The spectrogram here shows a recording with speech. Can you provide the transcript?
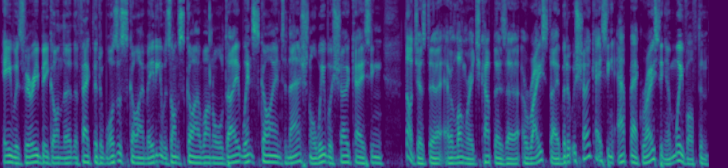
he was very big on the, the fact that it was a Sky meeting. It was on Sky One all day. Went Sky International. We were showcasing not just a, a Longreach Cup as a, a race day, but it was showcasing outback racing. And we've often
